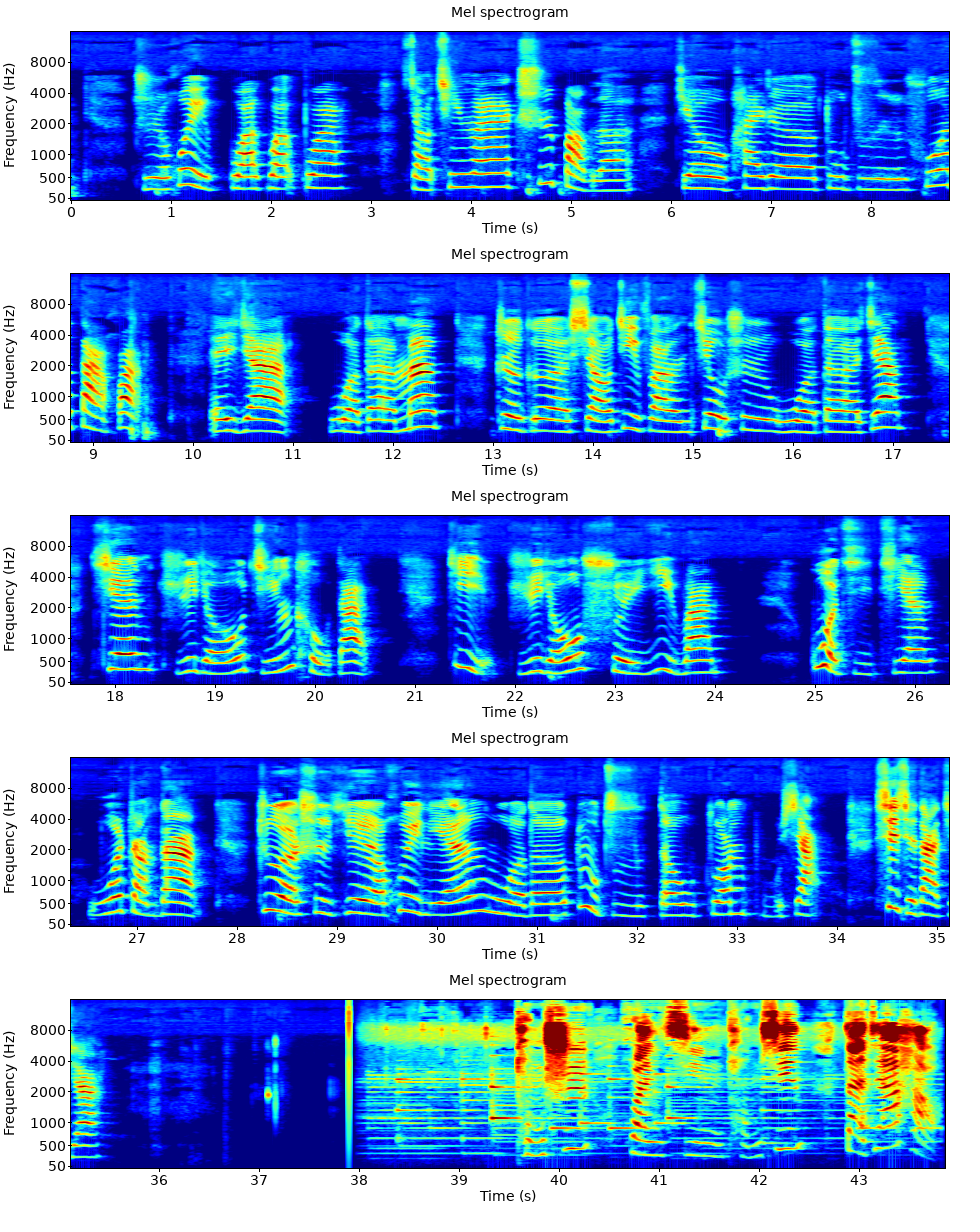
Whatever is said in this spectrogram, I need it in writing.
只会呱呱呱，小青蛙吃饱了就拍着肚子说大话。哎呀，我的妈！这个小地方就是我的家。天只有井口大，地只有水一弯。过几天我长大。这世界会连我的肚子都装不下。谢谢大家。童诗唤醒童心。大家好，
